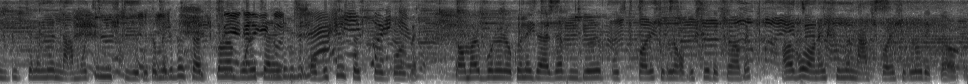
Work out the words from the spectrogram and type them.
ইউটিউব চ্যানেলের নাম হচ্ছে মিষ্টি জ্যোতি তোমরা কিন্তু সার্চ করো, আমার বোনের চ্যানেলটি কিন্তু অবশ্যই সাবস্ক্রাইব করবে। তো আমার বোনের ওখানে যা যা ভিডিও পোস্ট করে, সেগুলো অবশ্যই দেখতে হবে। আমার বোন অনেক সুন্দর নাচ করে, সেগুলোও দেখতে হবে।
